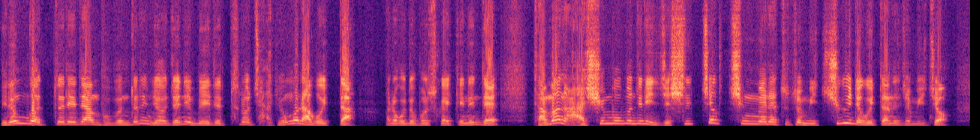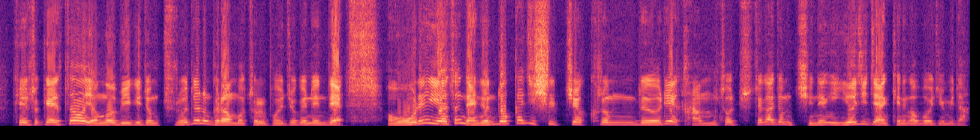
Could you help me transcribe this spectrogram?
이런 것들에 대한 부분들은 여전히 메리트로 작용을 하고 있다. 라고도 볼 수가 있겠는데 다만 아쉬운 부분들이 이제 실적 측면에서 좀 위축이 되고 있다는 점이죠. 계속해서 영업이익이 좀 줄어드는 그런 모습을 보여주고 있는데 올해 이어서 내년도까지 실적 흐름들의 감소 추세가 좀 진행이 이어지지 않겠는가 보여집니다.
